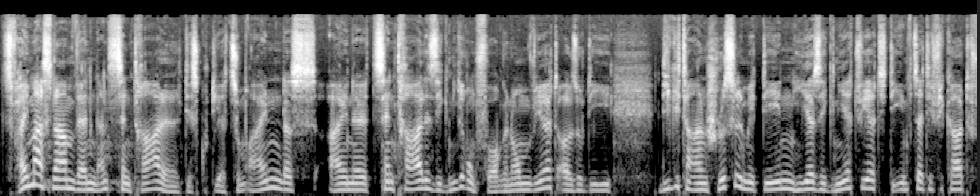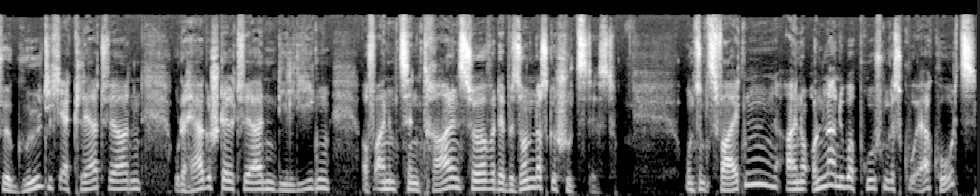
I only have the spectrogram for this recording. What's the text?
Zwei Maßnahmen werden ganz zentral diskutiert. Zum einen, dass eine zentrale Signierung vorgenommen wird, also die digitalen Schlüssel, mit denen hier signiert wird, die Impfzertifikate für gültig erklärt werden oder hergestellt werden, die liegen auf einem zentralen Server, der besonders geschützt ist. Und zum Zweiten eine Online-Überprüfung des QR-Codes.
